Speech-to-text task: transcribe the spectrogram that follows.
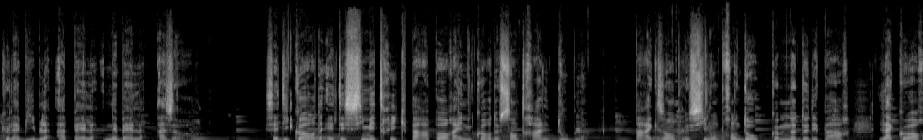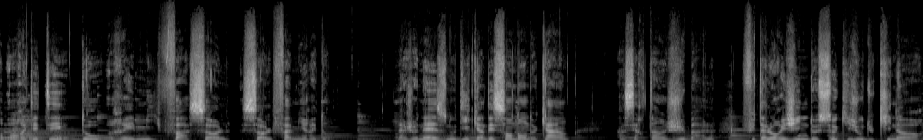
que la Bible appelle Nebel Azor. Ces dix cordes étaient symétriques par rapport à une corde centrale double. Par exemple, si l'on prend Do comme note de départ, l'accord aurait été Do, Ré, Mi, Fa, Sol, Sol, Fa, Mi, Ré, Do. La Genèse nous dit qu'un descendant de Caïn, un certain Jubal, fut à l'origine de ceux qui jouent du kinnor,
